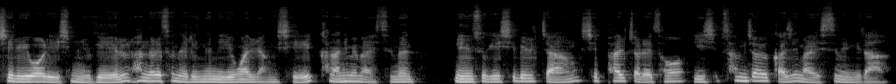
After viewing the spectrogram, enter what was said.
12월 26일 하늘에서 내리는 일용할 양식. 하나님의 말씀은 민수기 11장 18절에서 23절까지 말씀입니다.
